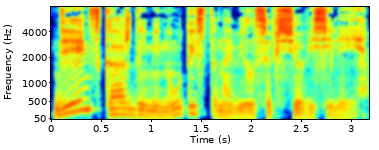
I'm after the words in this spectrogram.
День с каждой минутой становился все веселее.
